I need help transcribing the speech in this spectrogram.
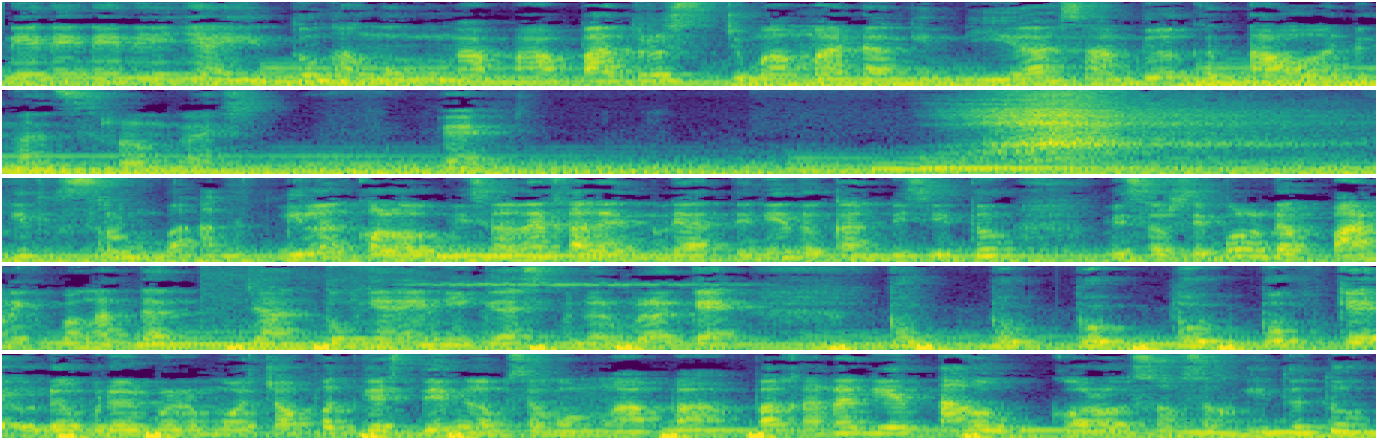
nenek-neneknya itu nggak ngomong apa-apa terus cuma mandangin dia sambil ketawa dengan serem guys. Kayak itu serem banget. Gila kalau misalnya kalian ngeliatin itu kan di situ Mr. Simple udah panik banget dan jantungnya ini guys bener-bener kayak buk buk buk buk kayak udah bener-bener mau copot guys dia nggak bisa ngomong apa-apa karena dia tahu kalau sosok itu tuh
